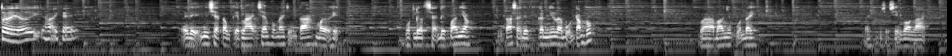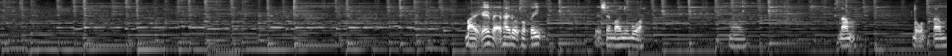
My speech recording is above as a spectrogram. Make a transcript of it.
Trời ơi, hai khe để mình sẽ tổng kết lại xem hôm nay chúng ta mở hết. Một lượt sẽ được bao nhiêu? Chúng ta sẽ được gần như là 400 rút và bao nhiêu cuốn đây? Đây, mình sẽ xem gọn lại. Bảy cái vẽ thay đổi thuộc tính. Để xem bao nhiêu bùa hai, năm, bốn, năm,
